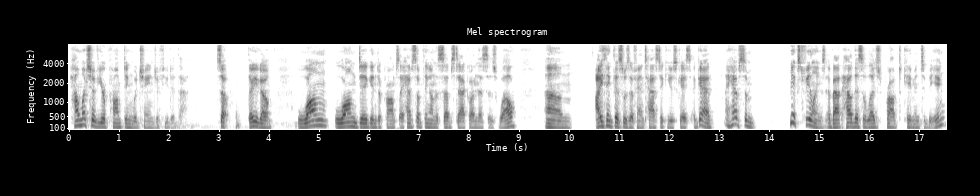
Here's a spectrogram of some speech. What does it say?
How much of your prompting would change if you did that? So there you go. Long, long dig into prompts. I have something on the Substack on this as well. Um, I think this was a fantastic use case. Again, I have some mixed feelings about how this alleged prompt came into being,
